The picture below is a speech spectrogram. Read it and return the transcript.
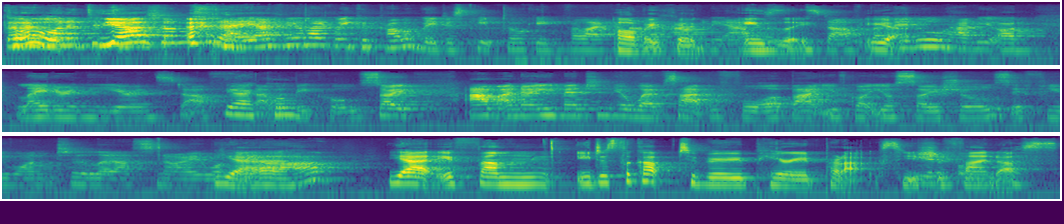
that I wanted to Yeah. touch on today. I feel like we could probably just keep talking for like Oh, we could, easily. and stuff. But Yeah. maybe we'll have you on later in the year and stuff. Yeah, that cool. would be cool. So. Um, I know you mentioned your website before, but you've got your socials if you want to let us know what Yeah. they are. Yeah, if um you just look up Taboo period products, you should find us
